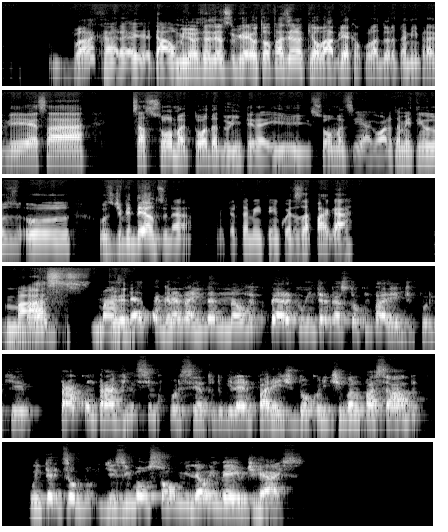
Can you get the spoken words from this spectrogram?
Bah, cara, é, tá, 1 milhão e 300 do Eu tô fazendo aqui, eu abri a calculadora também para ver essa, essa soma toda do Inter aí, somas, e agora também tem os, os, os dividendos, né? O Inter também tem coisas a pagar. Mas. Mas, mas dessa grana ainda não recupera que o Inter gastou com parede, porque para comprar 25% do Guilherme Parede do Curitiba ano passado, o Inter desembolsou um milhão e meio de reais.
